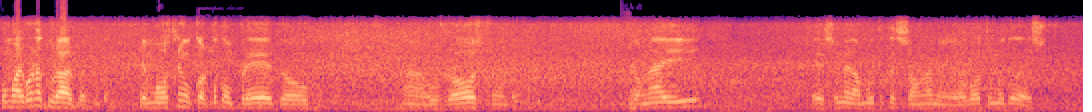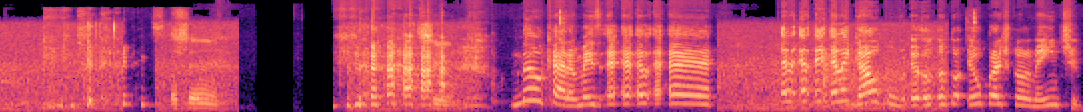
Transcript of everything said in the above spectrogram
como algo natural, pues, que muestren el cuerpo completo, uh, el rostro, entonces ahí, eso me da mucho tesón a mí, yo gosto mucho de eso. Ese... Sí. Não, cara, mas é, é, é, é, é, é, legal. Eu, eu, tô, eu, praticamente,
